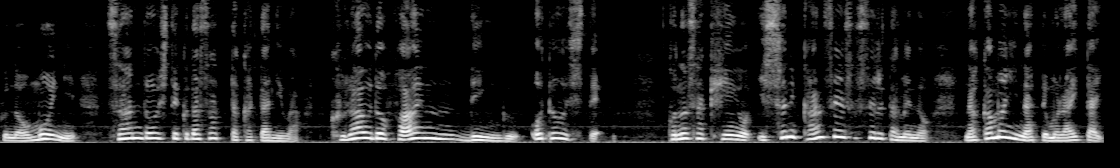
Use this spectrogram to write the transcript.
フの思いに賛同してくださった方にはクラウドファンディングを通してこの作品を一緒に完成させるための仲間になってもらいたい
